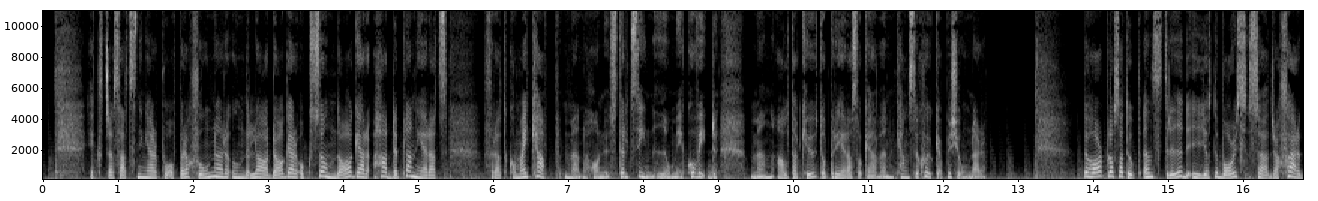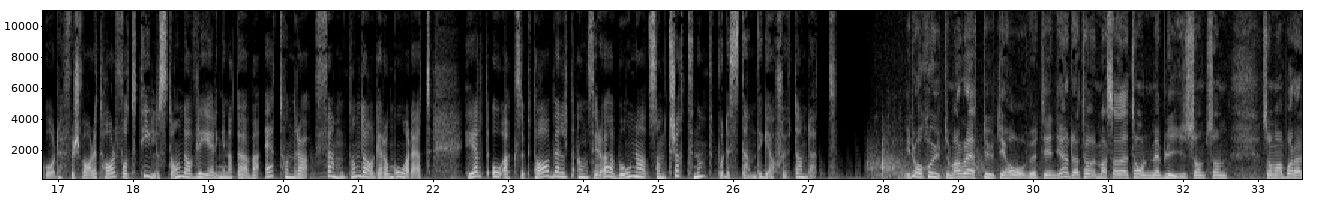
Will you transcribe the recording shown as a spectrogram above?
Extra satsningar på operationer under lördagar och söndagar hade planerats för att komma ikapp men har nu ställts in i och med covid. Men allt akut opereras och även cancersjuka personer. Det har blossat upp en strid i Göteborgs södra skärgård. Försvaret har fått tillstånd av regeringen att öva 115 dagar om året. Helt oacceptabelt anser öborna som tröttnat på det ständiga skjutandet. Idag skjuter man rätt ut i havet. En jädra massa ton med bly som, som, som man bara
